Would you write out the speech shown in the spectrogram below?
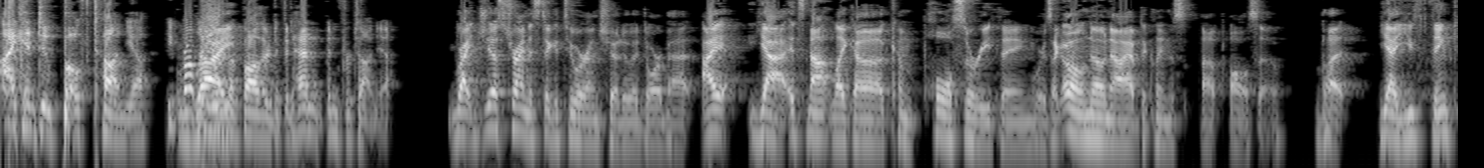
I can do both, Tanya. He probably Right. wouldn't have bothered if it hadn't been for Tanya. Right, just trying to stick it to her and show to Adorabat. I yeah, it's not like a compulsory thing where it's like, oh no, now I have to clean this up also. But yeah, you think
